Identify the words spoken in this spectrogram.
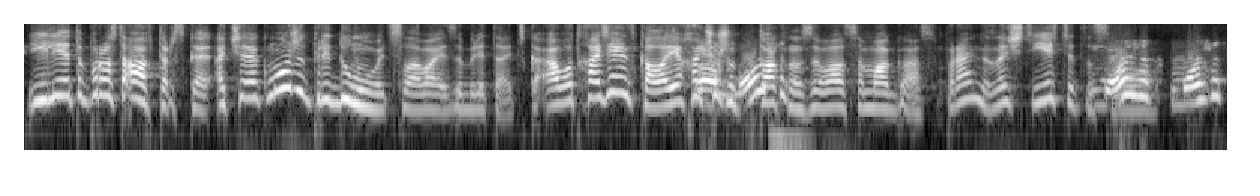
Или это просто авторское? А человек может придумывать слова изобретать? А вот хозяин сказал, а я хочу, Да, чтобы может. так назывался магаз. Правильно? Значит, есть это слово. Может, может.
